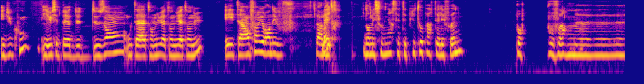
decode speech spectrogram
Et du coup, il y a eu cette période de deux ans où t'as attendu, attendu, attendu, et t'as enfin eu rendez-vous par lettre. Dans mes souvenirs, c'était plutôt par téléphone pour pouvoir me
